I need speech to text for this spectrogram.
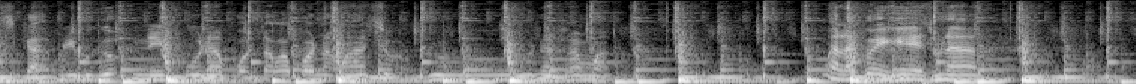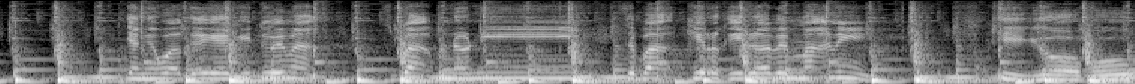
Sekak beli beguk ni pun nampak tak apa nak masuk sama. Kau guys mana. Jangan buat gaya gitu emak. Sebab benda ni sebab kira-kira bemak ni. Tiga bu.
